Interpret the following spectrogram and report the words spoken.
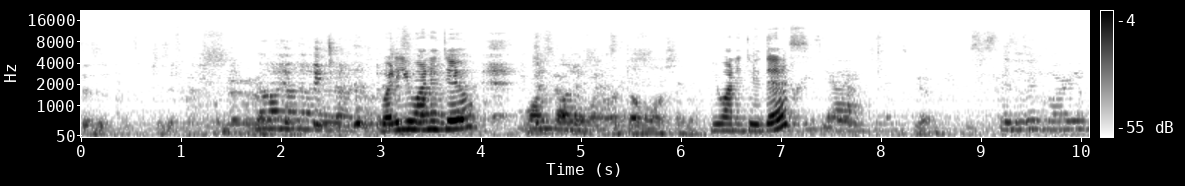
Does it, does it matter? No, No, no, no, no. What do you want to do? them. One Just double, one one A double and a single. You want to do this? Yeah. Yeah. Because isn't chlorine?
